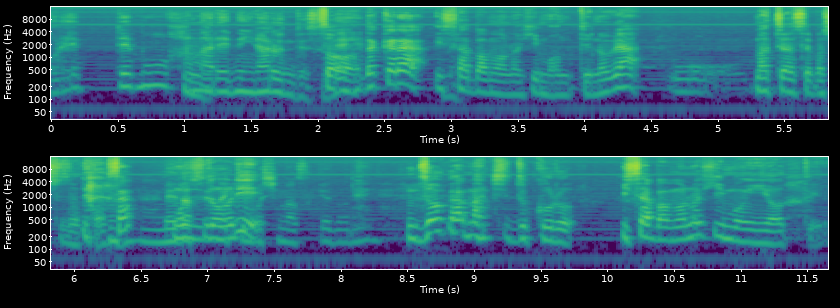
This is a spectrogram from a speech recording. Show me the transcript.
これでも離れになるんですそう。ね。だから伊佐浜の碑文っていうのがお待ち合わせ場所だったらさ。目文字通りもしますけどね。「ゾが町づくる伊佐浜の碑文よ」っていう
